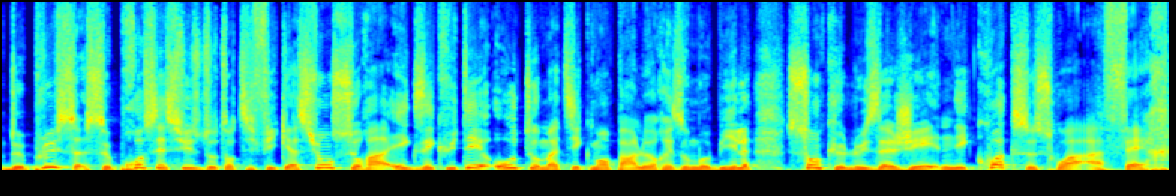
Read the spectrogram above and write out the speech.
De plus, ce processus d'authentification sera exécuté automatiquement par le réseau mobile sans que l'usager n'ait quoi que ce soit à faire.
